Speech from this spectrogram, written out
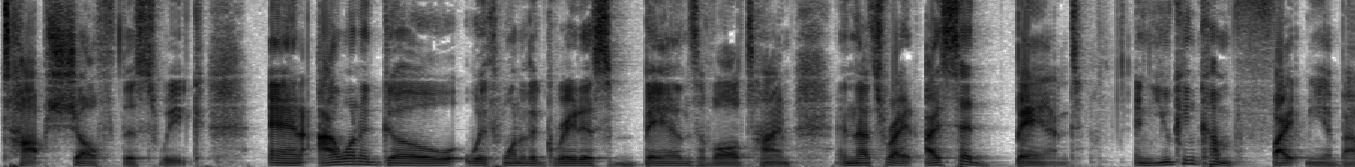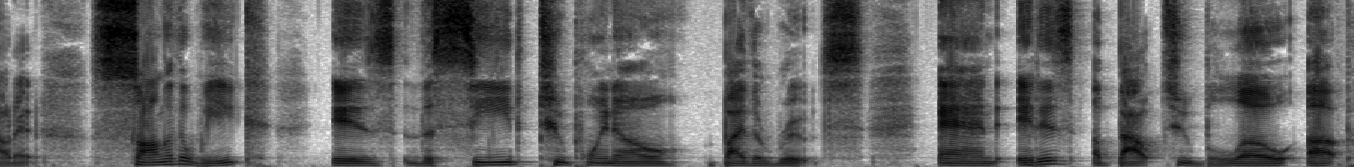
top shelf this week. And I want to go with one of the greatest bands of all time. And that's right, I said band. And you can come fight me about it. Song of the week is The Seed 2.0 by The Roots. And it is about to blow up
